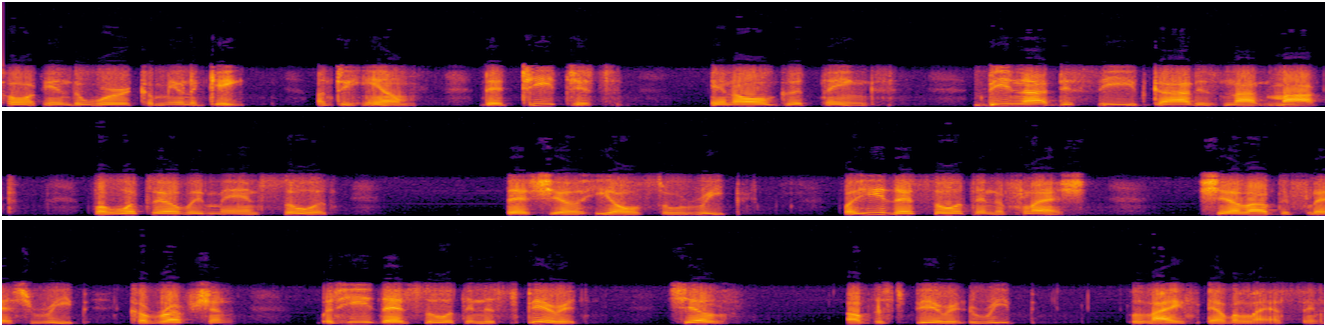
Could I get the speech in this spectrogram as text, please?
taught in the word communicate unto him that teacheth in all good things. Be not deceived, God is not mocked. For whatsoever a man soweth, that shall he also reap. For he that soweth in the flesh shall of the flesh reap corruption, but he that soweth in the Spirit shall of the Spirit reap life everlasting.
